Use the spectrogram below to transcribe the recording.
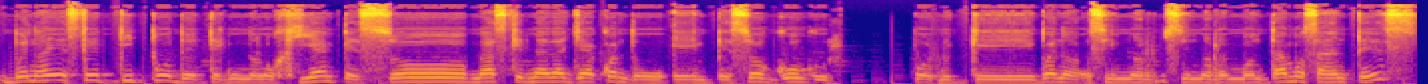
bueno, este tipo de tecnología empezó más que nada ya cuando empezó Google. Porque, bueno, si nos, si nos remontamos antes,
